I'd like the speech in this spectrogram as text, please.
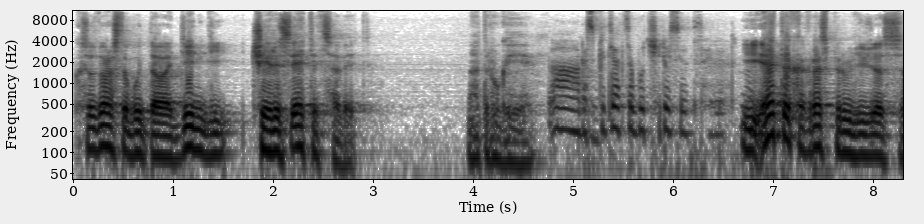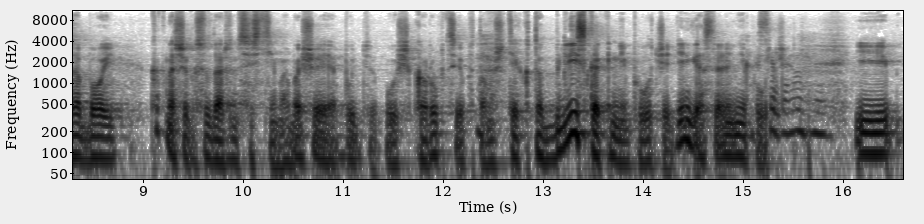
государство будет давать деньги через этот совет на другие. А, распределяться будет через этот совет. И это как раз привлечет с собой, как наша государственная система, большая будет больше коррупции, потому что те, кто близко к ним получат деньги, остальные не получат. И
